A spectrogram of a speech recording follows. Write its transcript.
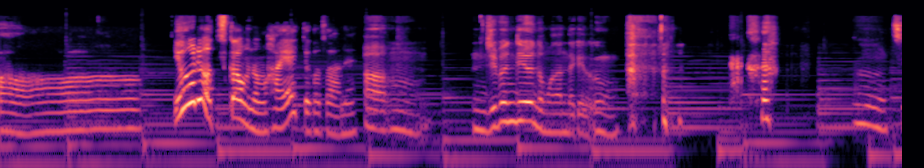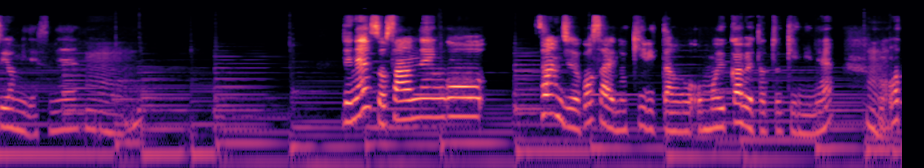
はあ。容量使うのも早いってことだね。あ、うん。うん自分で言うのもなんだけど、うん。うん、強みですね。うん。でね、そう、3年後、35歳のキリタンを思い浮かべた時にね、うんわ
